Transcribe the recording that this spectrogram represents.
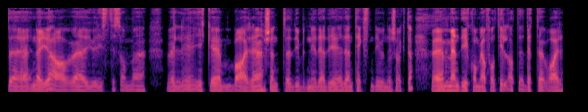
uh, nøye av uh, jurister som uh, vel ikke bare skjønte dybden i det de, den teksten de undersøkte, men de kom iallfall til at dette var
